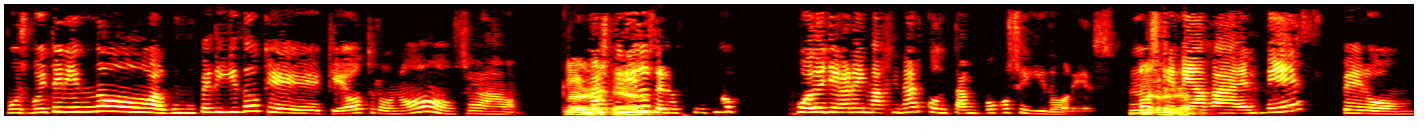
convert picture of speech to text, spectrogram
pues voy teniendo algún pedido que, otro, ¿no? O sea, más pedidos de los que yo puedo llegar a imaginar con tan pocos seguidores. No es que me haga el mes, pero...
